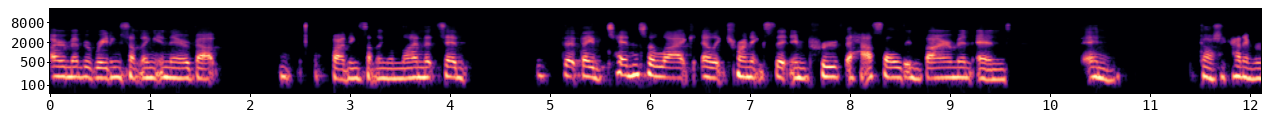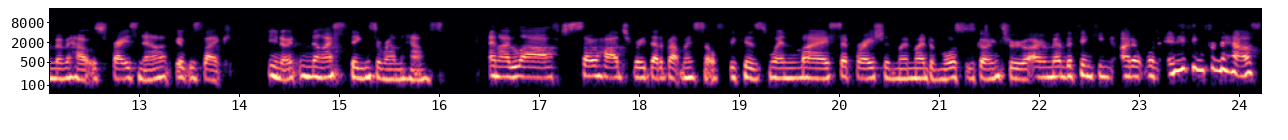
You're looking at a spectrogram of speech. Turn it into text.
I remember reading something in there about finding something online that said that they tend to like electronics that improve the household environment and and gosh, I can't even remember how it was phrased now. It was like, you know, nice things around the house. And I laughed so hard to read that about myself because when my separation, when my divorce was going through, I remember thinking, I don't want anything from the house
